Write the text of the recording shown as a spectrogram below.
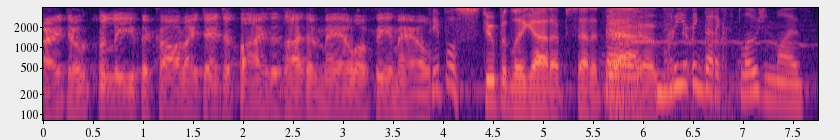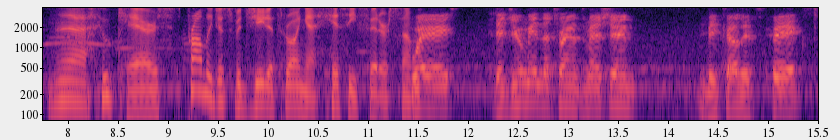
I don't believe the car identifies as either male or female. People stupidly got upset at So, that joke. what do you think that explosion was? Nah, who cares? It's probably just Vegeta throwing a hissy fit or something. Wait, did you mean the transmission? Because it's fixed.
